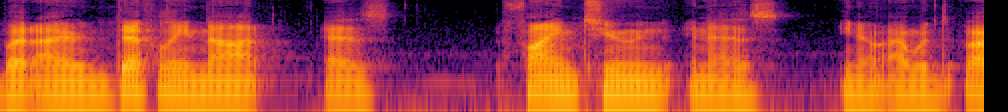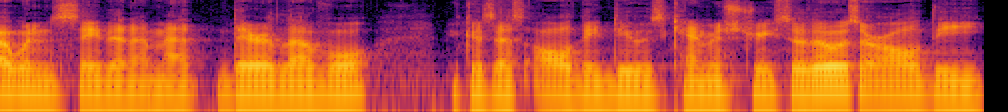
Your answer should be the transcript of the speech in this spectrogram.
but I'm definitely not as fine tuned and as you know, I would I wouldn't say that I'm at their level because that's all they do is chemistry. So those are all the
